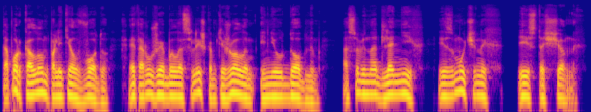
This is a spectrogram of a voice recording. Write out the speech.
Топор колонн полетел в воду. Это оружие было слишком тяжелым и неудобным — особенно для них, измученных и истощенных.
